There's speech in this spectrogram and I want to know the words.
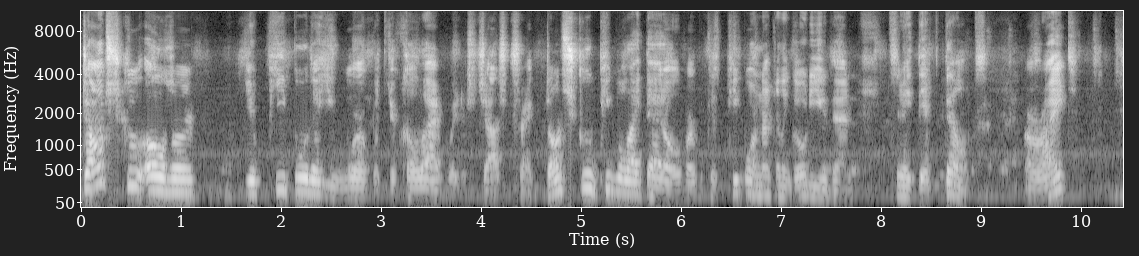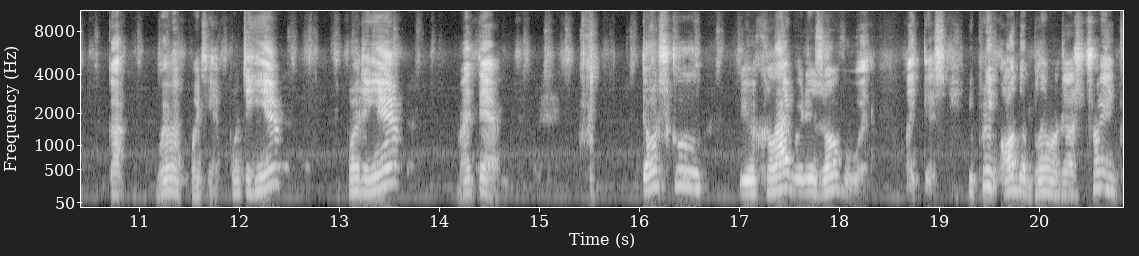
don't screw over your people that you work with, your collaborators, Josh Trank. Don't screw people like that over, because people are not going to go to you then to make their films. Alright? Got, where am I pointing at? Pointing here? Pointing here? Right there. Don't screw your collaborators over with like this. You're putting all the blame on Josh Trank.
